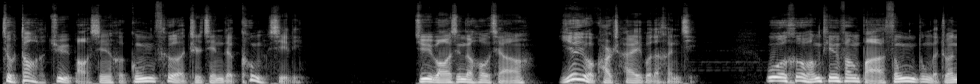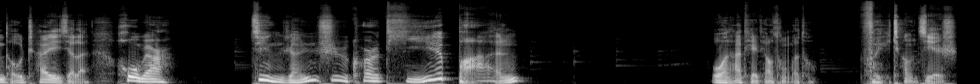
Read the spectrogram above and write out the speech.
就到了聚宝心和公厕之间的空隙里。聚宝心的后墙也有块拆过的痕迹。我和王天芳把松动的砖头拆下来，后面竟然是块铁板。我拿铁条捅了捅，非常结实。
